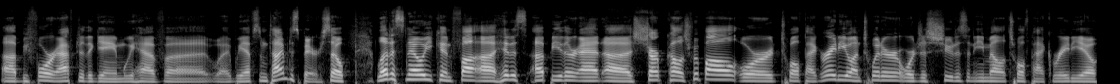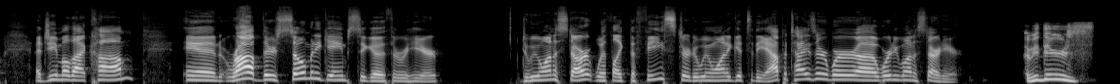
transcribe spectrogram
uh, before or after the game, we have uh, we have some time to spare. So let us know. You can fo- uh, hit us up either at Sharp College Football or 12 Pack Radio on Twitter, or just shoot us an email at 12 Pack Radio at gmail.com. And Rob, there's so many games to go through here. Do we want to start with like the feast, or do we want to get to the appetizer? Where uh, where do you want to start here? I mean, there's,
